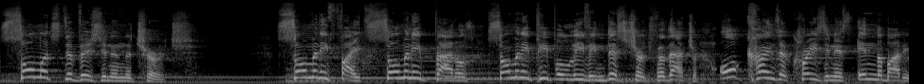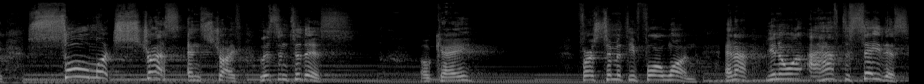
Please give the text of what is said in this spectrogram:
so much division in the church, so many fights, so many battles, so many people leaving this church for that church, all kinds of craziness in the body, so much stress and strife. Listen to this, okay? 1 Timothy 4 1. And I, you know what? I have to say this.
